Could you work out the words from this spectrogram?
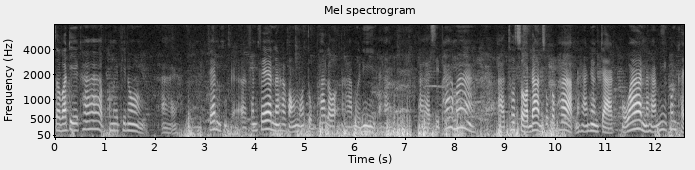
สวัสดีค่ะพ่อแม่พี่น้องอแฟนแฟนๆนะคะของหมอตุ่มผ้าเลาะนะคะมือนี้นะคะสิผ้ามาทดสอบด้านสุขภาพนะคะเนื่องจากเมื่านนะคะมีคนไข้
